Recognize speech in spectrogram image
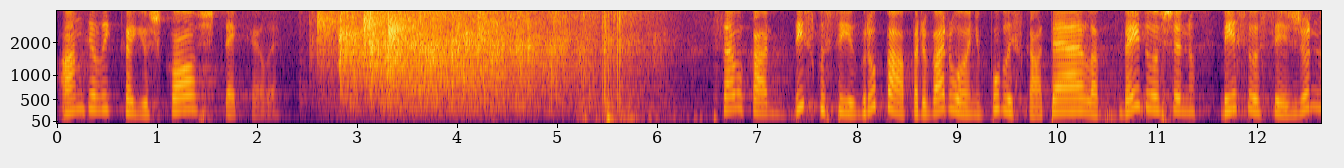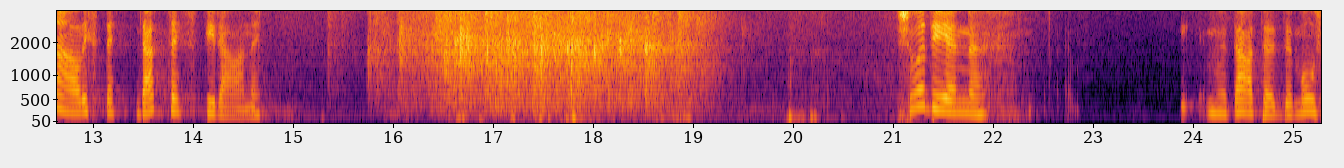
Angelika Juško Štekele. Savukārt diskusiju grupā par varoņu publiskā tēla veidošanu viesosies žurnāliste Dace Stirāne. Šodien tātad mūs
